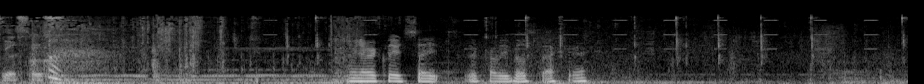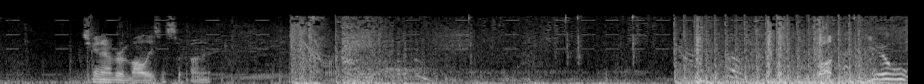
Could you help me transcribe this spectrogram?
This is We never cleared sight. They're probably both back there. She's gonna have her mollies and stuff on it. Fuck you!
